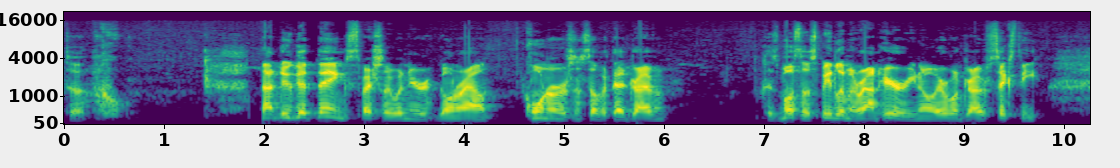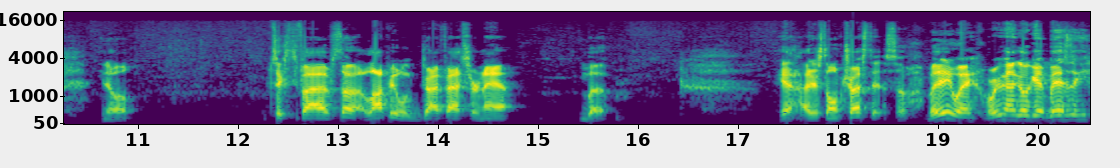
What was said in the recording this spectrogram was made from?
to not do good things, especially when you're going around corners and stuff like that driving. Because most of the speed limit around here, you know, everyone drives 60 you know, 65. So a lot of people drive faster than that, but yeah, I just don't trust it. So, but anyway, we're gonna go get busy,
